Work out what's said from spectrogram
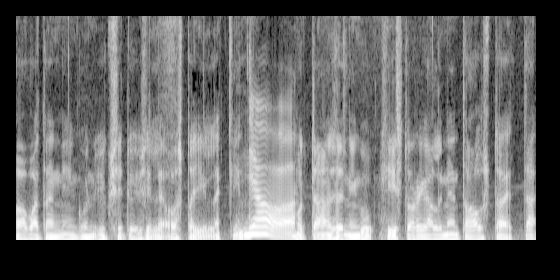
avata niin kuin yksityisille ostajillekin. Mutta tämä on se niin kuin historiallinen tausta, että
